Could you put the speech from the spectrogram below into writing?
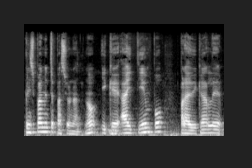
principalmente pasional, ¿no? Y que hay tiempo para dedicarle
